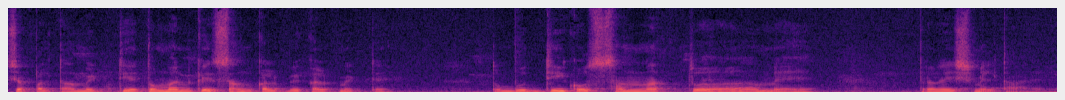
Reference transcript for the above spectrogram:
चपलता मिटती है तो मन के संकल्प विकल्प मिटते हैं। तो बुद्धि को समत्व में प्रवेश मिलता है।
